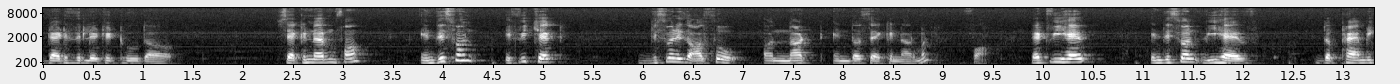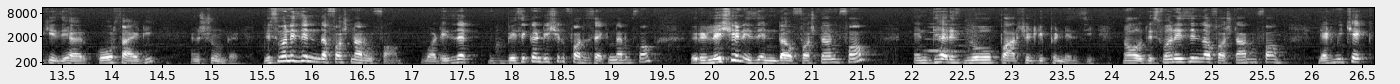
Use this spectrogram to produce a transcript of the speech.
that is related to the second normal form. In this one if we check this one is also a not in the second normal form. That we have in this one we have the primary key here course id and student id this one is in the first normal form. What is the basic condition for the second normal form? Relation is in the first normal form and there is no partial dependency. Now this one is in the first normal form. Let me check.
